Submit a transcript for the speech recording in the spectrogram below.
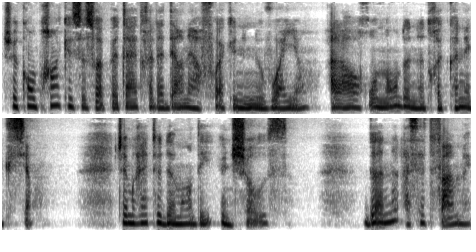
Je comprends que ce soit peut-être la dernière fois que nous nous voyons, alors au nom de notre connexion, j'aimerais te demander une chose. Donne à cette femme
